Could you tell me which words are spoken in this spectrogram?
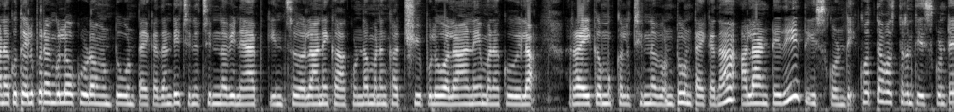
మనకు తెలుపు రంగులో కూడా ఉంటూ ఉంటాయి కదండి. చిన్న చిన్నవి నాప్కిన్స్ అలానే కాకుండా మనం కచ్చీపులు అలానే మనకు ఇలా రైక ముక్కలు చిన్నవి ఉంటూ ఉంటాయి కదా అలాంటిది తీసుకోండి. కొత్త వస్త్రం తీసుకుంటే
